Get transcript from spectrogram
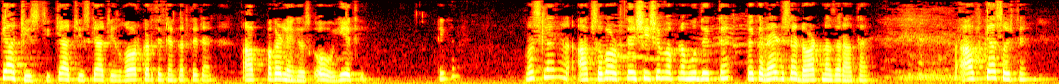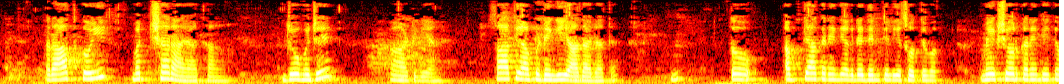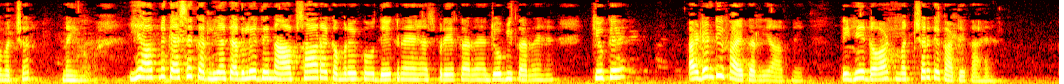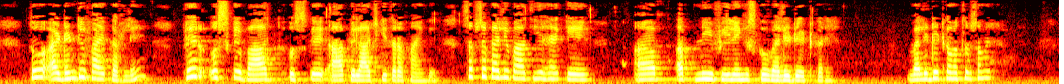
کیا چیز تھی؟ کیا چیز؟ کیا چیز؟ غور کرتے جائیں کرتے جائیں۔ آپ پکڑ لیں گے اس کو۔ او یہ تھی۔ ٹھیک ہے نا؟ مثلاً آپ صبح اٹھتے ہیں، شیشے میں اپنا منہ دیکھتے ہیں تو ایک ریڈ سا ڈاٹ نظر آتا ہے۔ آپ کیا سوچتے ہیں؟ رات کوئی مچھر آیا تھا جو مجھے کاٹ گیا۔ ساتھ ہی آپ کو ڈینگی یاد آ جاتا ہے۔ تو اب کیا کریں گے اگلے دن کے لیے سوتے وقت؟ میک شیور کریں گے کہ مچھر نہیں ہو یہ آپ نے کیسے کر لیا کہ اگلے دن آپ سارا کمرے کو دیکھ رہے ہیں اسپرے کر رہے ہیں، جو بھی کر رہے ہیں؟ کیونکہ آئیڈینٹیفائی کر لیا آپ نے کہ یہ ڈاٹ مچھر کے کاٹے کا ہے۔ تو آئیڈینٹیفائی کر لیں، پھر اس کے بعد اس کے آپ علاج کی طرف آئیں گے۔ سب سے پہلی بات یہ ہے کہ آپ اپنی فیلنگس کو ویلیڈیٹ کریں۔ ویلیڈیٹ کا مطلب سمجھ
